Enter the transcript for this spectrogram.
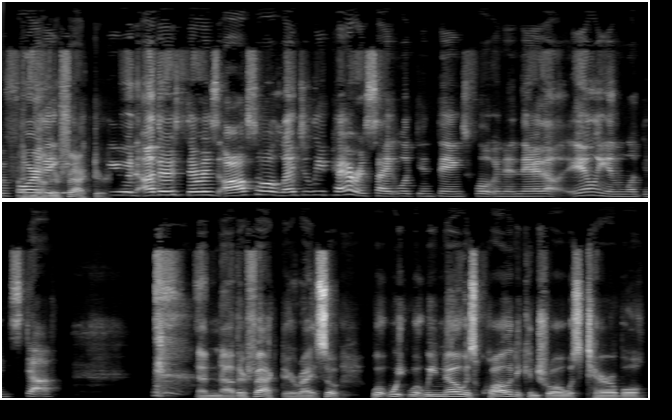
before another factor. You and others, there was also allegedly parasite looking things floating in there, alien looking stuff. another factor, right? So what we what we know is quality control was terrible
